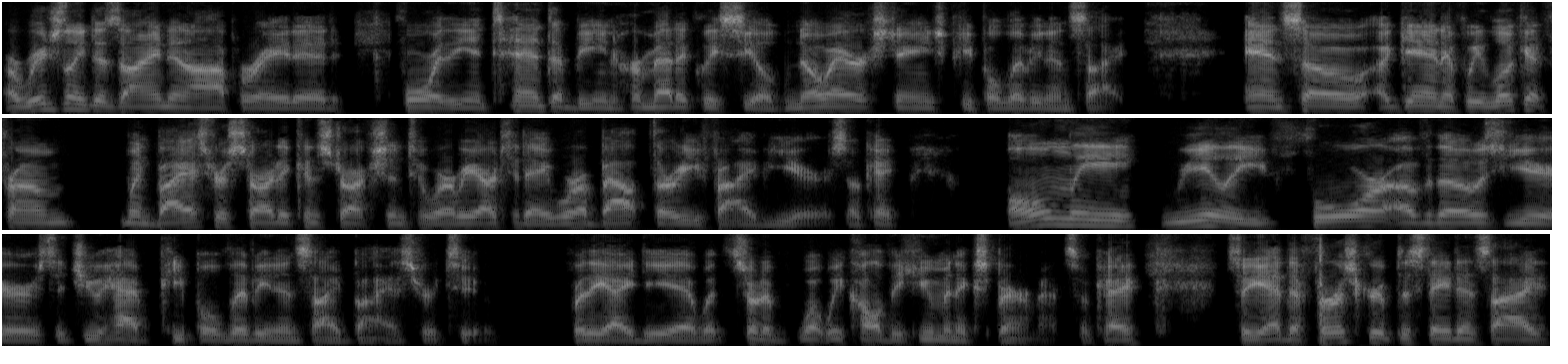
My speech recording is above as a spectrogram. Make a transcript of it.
originally designed and operated for the intent of being hermetically sealed no air exchange people living inside. And so again if we look at from when biosphere started construction to where we are today we're about 35 years okay only really four of those years that you have people living inside Biosphere 2 for the idea with sort of what we call the human experiments. Okay. So you had the first group that stayed inside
